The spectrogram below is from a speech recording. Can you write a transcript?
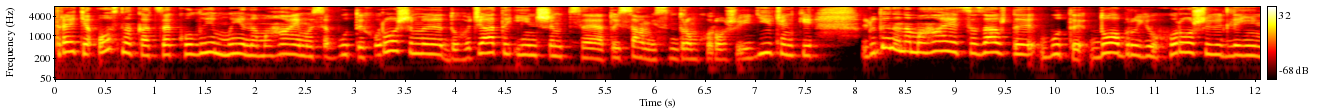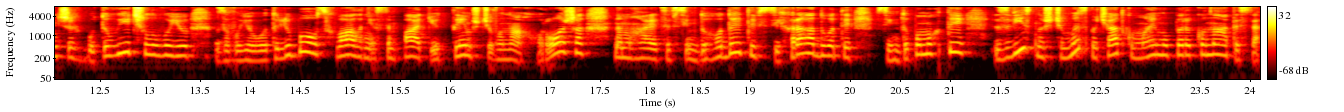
Третя ознака це коли ми намагаємося бути хорошими, догоджати іншим. Це той самий синдром хорошої дівчинки. Людина намагається завжди бути доброю, хорошою для інших, бути увічливою, завоювати любов, схвалення, симпатію тим, що вона хороша, намагається всім догодити, всіх радувати, всім допомогти. Звісно, що ми спочатку маємо переконатися,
